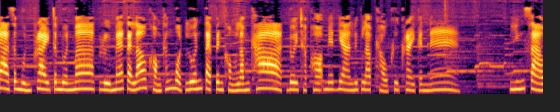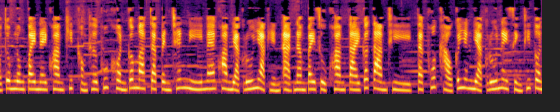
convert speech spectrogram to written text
ยาสมุนไพรจำนวนมาก หรือแม้แต่เหล้าของทั้งหมดล้วนแต่เป็นของล้ำค่า โดยเฉพาะเม็ดยาลึกลับเขาคือใครกันแน่ หญิงสาวจมลงไปในความคิดของเธอผู้คนก็มักจะเป็นเช่นนี้ แม้ความอยากรู้อยากเห็นอาจนำไปสู่ความตายก็ตามที แต่พวกเขาก็ยังอยากรู้ในสิ่งที่ตน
